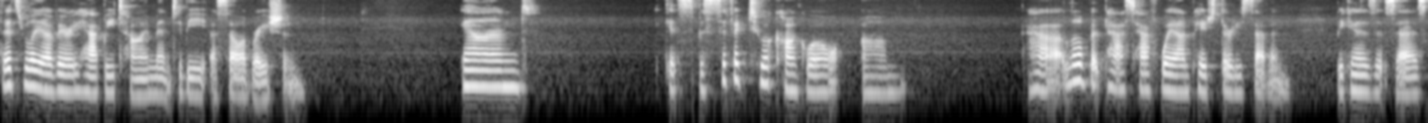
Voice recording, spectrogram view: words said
that's really a very happy time meant to be a celebration. And it gets specific to Okonkwo um, a little bit past halfway on page 37 because it says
